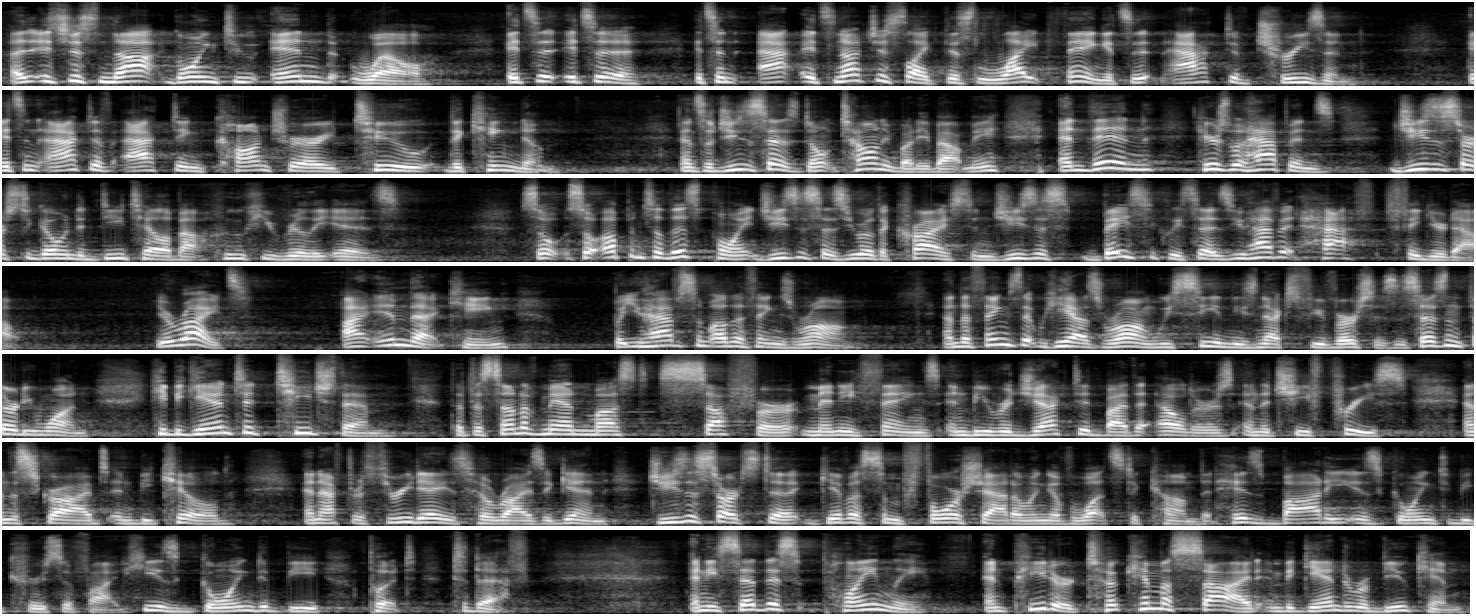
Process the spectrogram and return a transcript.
Uh, it's just not going to end well. It's, a, it's, a, it's, an, it's not just like this light thing, it's an act of treason. It's an act of acting contrary to the kingdom. And so Jesus says, Don't tell anybody about me. And then here's what happens Jesus starts to go into detail about who he really is. So, so up until this point, Jesus says, You are the Christ. And Jesus basically says, You have it half figured out. You're right. I am that king, but you have some other things wrong. And the things that he has wrong, we see in these next few verses. It says in 31 He began to teach them that the Son of Man must suffer many things and be rejected by the elders and the chief priests and the scribes and be killed. And after three days, he'll rise again. Jesus starts to give us some foreshadowing of what's to come, that his body is going to be crucified, he is going to be put to death. And he said this plainly. And Peter took him aside and began to rebuke him.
